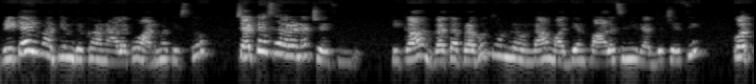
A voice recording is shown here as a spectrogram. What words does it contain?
రిటైల్ మద్యం దుకాణాలకు అనుమతిస్తూ చట్ట సవరణ చేసింది. ఇక గత ప్రభుత్వంలో ఉన్న మద్యం పాలసీని రద్దు చేసి కొత్త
